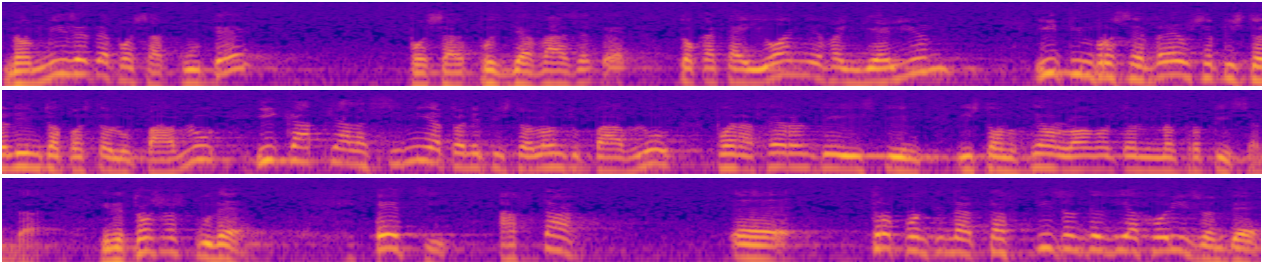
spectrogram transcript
Νομίζετε πως ακούτε πως, πως διαβάζετε το κατά Ιωάννη Ευαγγέλιον ή την προς Εβραίους επιστολή του Αποστόλου Παύλου ή κάποια άλλα σημεία των επιστολών του Παύλου που αναφέρονται στην, εις τον Θεό Λόγο των ανθρωπίσαντα. Είναι τόσο σπουδαία. Έτσι αυτά ε, τρόπον να ταυτίζονται διαχωρίζονται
